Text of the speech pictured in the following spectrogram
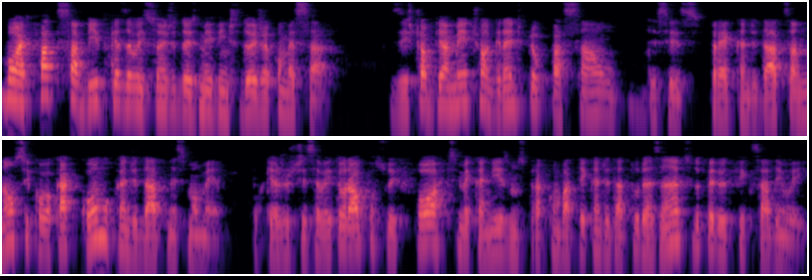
Bom, é fato sabido que as eleições de 2022 já começaram. Existe, obviamente, uma grande preocupação desses pré-candidatos a não se colocar como candidato nesse momento, porque a Justiça Eleitoral possui fortes mecanismos para combater candidaturas antes do período fixado em lei.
